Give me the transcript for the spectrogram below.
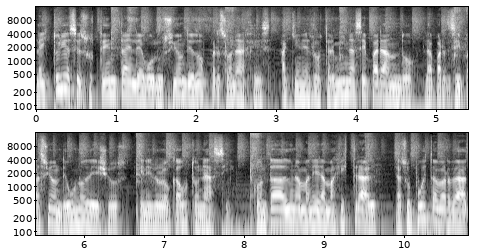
La historia se sustenta en la evolución de dos personajes a quienes los termina separando la participación de uno de ellos en el holocausto nazi. Contada de una manera magistral, la supuesta verdad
